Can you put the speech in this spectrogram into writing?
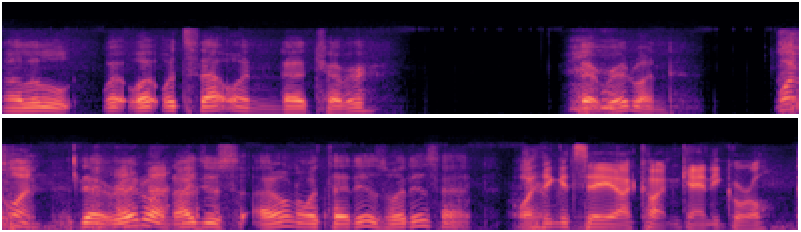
A little, what, what, what's that one, uh, Trevor? That red one. What one? That red one, I just, I don't know what that is. What is that? Oh, I think it's a uh, cotton candy coral.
